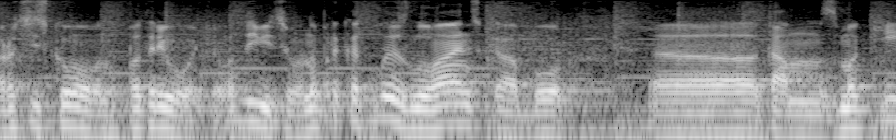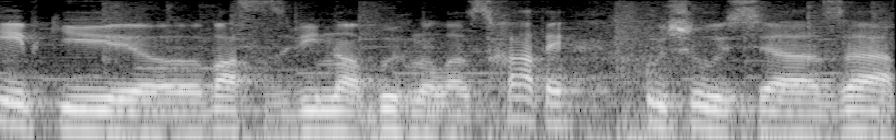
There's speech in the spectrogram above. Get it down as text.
російськомовних патріотів. От дивіться, наприклад, ви з Луганська або е, там з Макіївки, е, вас війна вигнала з хати, лишилися за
